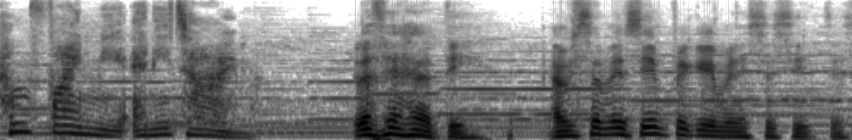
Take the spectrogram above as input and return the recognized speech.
Come find me anytime. Gracias a ti. Avísame siempre que me necesites.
